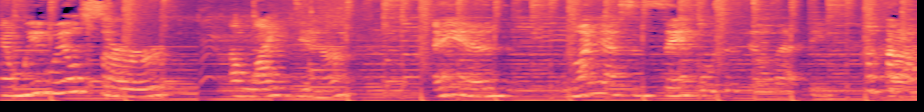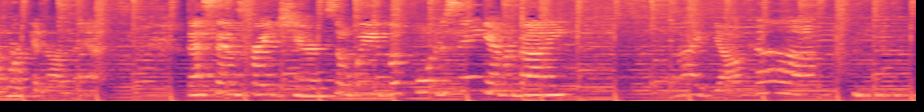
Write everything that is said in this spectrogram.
and we will serve a light dinner and we might have some samples if they'll let me. But I'm working on that. That sounds great, Sharon. So we look forward to seeing everybody. All right, y'all come.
